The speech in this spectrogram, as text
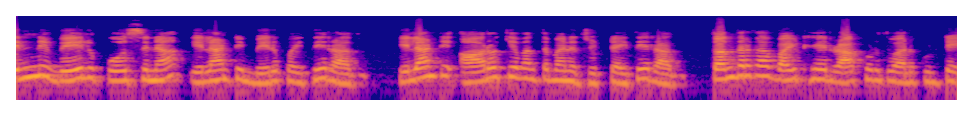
ఎన్ని వేలు పోసినా ఇలాంటి మెరుపు అయితే రాదు. ఇలాంటి ఆరోగ్యవంతమైన జుట్టు అయితే రాదు. తొందరగా వైట్ హెయిర్ రాకూడదు అనుకుంటే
